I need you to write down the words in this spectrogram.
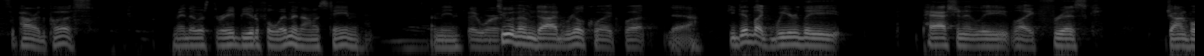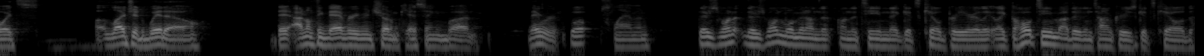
It's the power of the puss. I mean, there was three beautiful women on his team. I mean, They were two of them died real quick but yeah, he did like weirdly passionately like frisk jon voight's alleged widow they i don't think they ever even showed him kissing but they were well slamming there's one there's one woman on the on the team that gets killed pretty early. Like the whole team other than Tom Cruise gets killed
